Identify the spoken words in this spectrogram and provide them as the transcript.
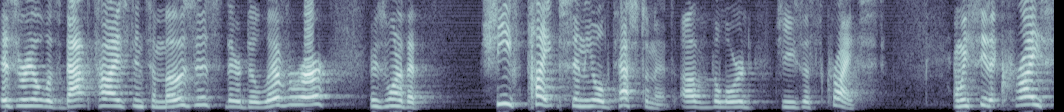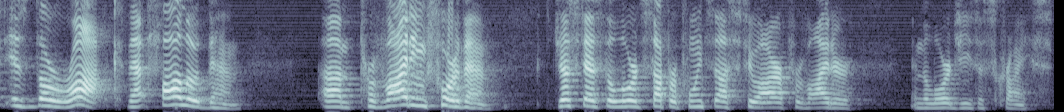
Israel was baptized into Moses, their deliverer, who's one of the chief types in the Old Testament of the Lord Jesus Christ. And we see that Christ is the rock that followed them, um, providing for them, just as the Lord's Supper points us to our provider in the Lord Jesus Christ.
